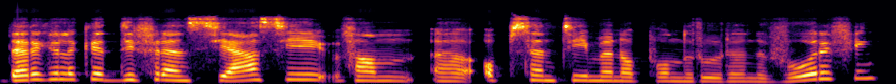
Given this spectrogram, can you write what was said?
dergelijke differentiatie van uh, opcentiemen op onroerende voorheffing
